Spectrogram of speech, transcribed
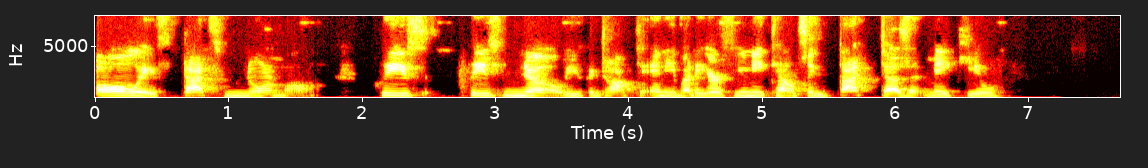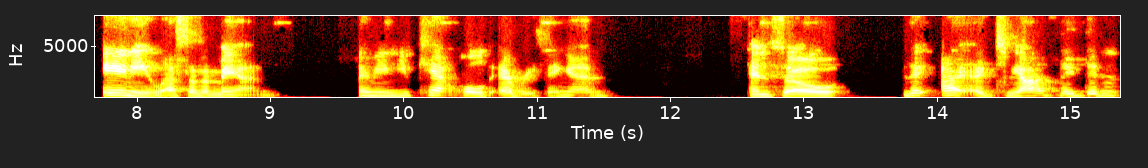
always, that's normal. Please, please know you can talk to anybody, or if you need counseling, that doesn't make you any less of a man. I mean, you can't hold everything in. And so they, I, to be honest, they didn't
